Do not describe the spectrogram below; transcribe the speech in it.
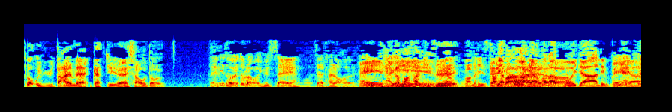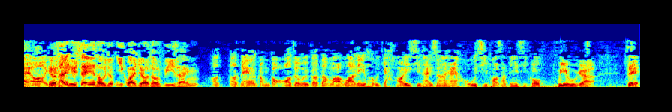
個魚蛋俾人吉住喺手度。誒呢套嘢都略為血腥喎，即係睇落去。誒睇個破殺天使就唔覺得血腥。一倍㗎，係分一倍咋，你要睇血腥呢套，仲衣櫃仲有套 V 繩。我我第一個感覺我就會覺得話，哇！呢套一開始睇上嚟係好似破殺天使個 feel 㗎，即係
